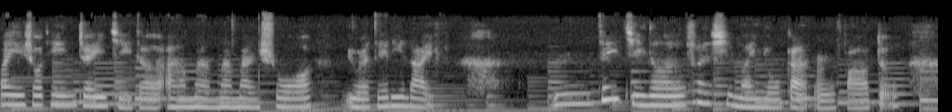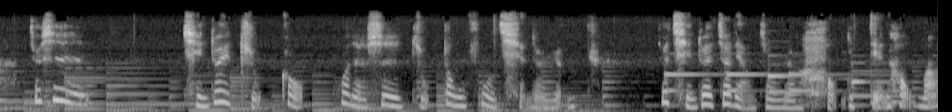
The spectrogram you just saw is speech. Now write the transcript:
欢迎收听这一集的阿曼慢慢说 Your Daily Life。嗯，这一集呢算是蛮有感而发的，就是请对主购或者是主动付钱的人，就请对这两种人好一点好吗？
